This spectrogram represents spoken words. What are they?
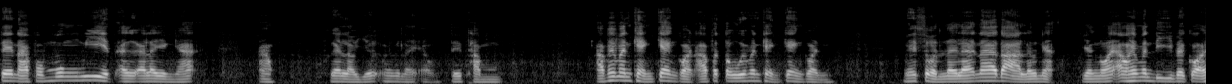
เต้นะเพราะม่งมีดเอออะไรอย่างเงี้ยเอาเพื่อนเราเยอะไม่เป็นไรเอาเต้ทำอัพให้มันแข็งแกร่งก่อนอัพประตูให้มันแข็งแกร่งก่อน ไม่สนอะไรแล้วหน้าด่านแล้วเนี่ย อย่างน้อยเอาให้มันดีไปก่อน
